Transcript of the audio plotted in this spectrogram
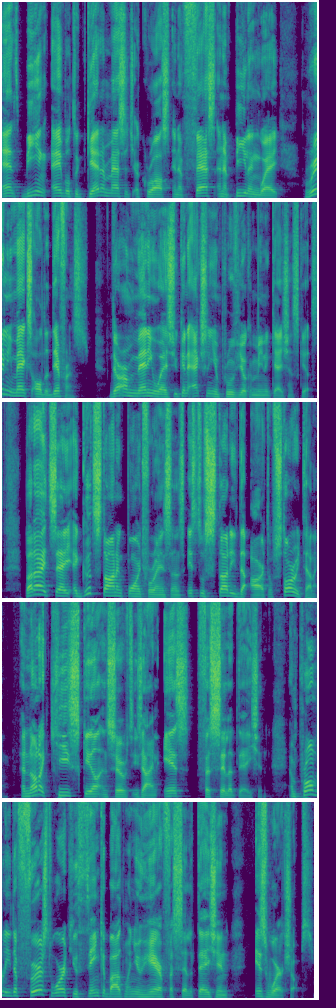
And being able to get a message across in a fast and appealing way really makes all the difference. There are many ways you can actually improve your communication skills. But I'd say a good starting point, for instance, is to study the art of storytelling. Another key skill in service design is facilitation. And probably the first word you think about when you hear facilitation is workshops.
